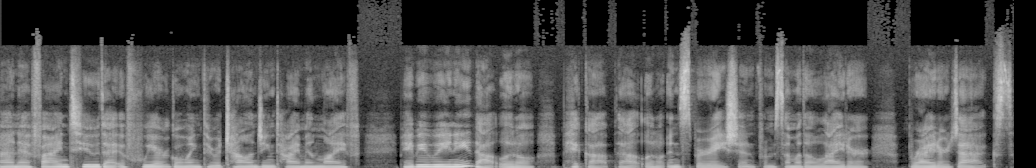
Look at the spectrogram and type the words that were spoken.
And I find too that if we are going through a challenging time in life, maybe we need that little pickup, that little inspiration from some of the lighter, brighter decks.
